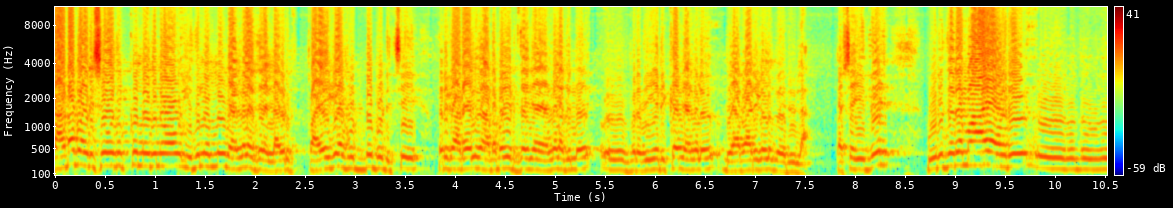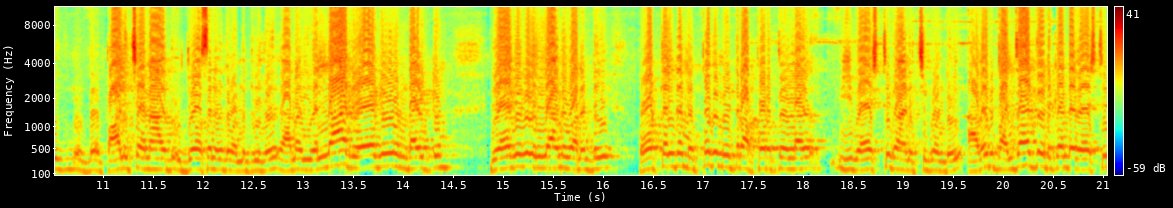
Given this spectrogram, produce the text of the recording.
കട പരിശോധിക്കുന്നതിനോ ഇതിനൊന്നും ഞങ്ങൾ എതിരല്ല അവർ പഴകിയ ഫുഡ് പിടിച്ച് ഒരു കടയിൽ നടപടി എടുത്തു കഴിഞ്ഞാൽ ഞങ്ങൾ അതിന് പ്രതികരിക്കാൻ ഞങ്ങൾ വ്യാപാരികൾ വരില്ല. പക്ഷെ ഇത് ഗുരുതരമായ ഒരു പാലിച്ചാണ് ആ ഉദ്യോഗസ്ഥനത് വന്നിട്ടുള്ളത്. കാരണം എല്ലാ രേഖകളും ഉണ്ടായിട്ടും രേഖകളില്ല എന്ന് പറഞ്ഞിട്ട് ഹോട്ടലിന്റെ മുപ്പത് മീറ്റർ അപ്പുറത്തുള്ള ഈ വേസ്റ്റ് കാണിച്ചുകൊണ്ട് അവർ പഞ്ചായത്ത് എടുക്കേണ്ട വേസ്റ്റ്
